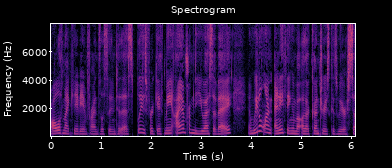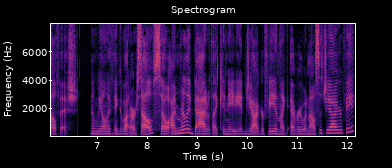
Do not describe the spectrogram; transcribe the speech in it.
all of my Canadian friends listening to this, please forgive me. I am from the US of A, and we don't learn anything about other countries because we are selfish and we only think about ourselves. So, I'm really bad with like Canadian geography and like everyone else's geography.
